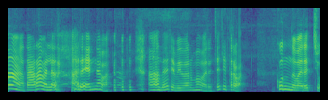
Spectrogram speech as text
ആ താറാവല്ല അരയന്നവാ അത് രവിവർമ്മ വരച്ച ചിത്രമാ കുന്ന് വരച്ചു.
